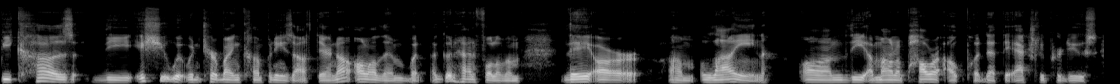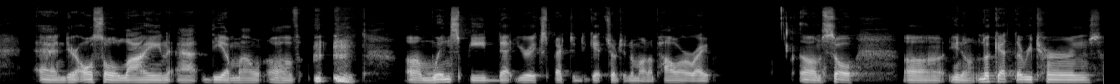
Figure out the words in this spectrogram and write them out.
because the issue with wind turbine companies out there, not all of them, but a good handful of them, they are um, lying on the amount of power output that they actually produce. And they're also lying at the amount of um, wind speed that you're expected to get certain amount of power, right? Um, so, uh, you know, look at the returns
